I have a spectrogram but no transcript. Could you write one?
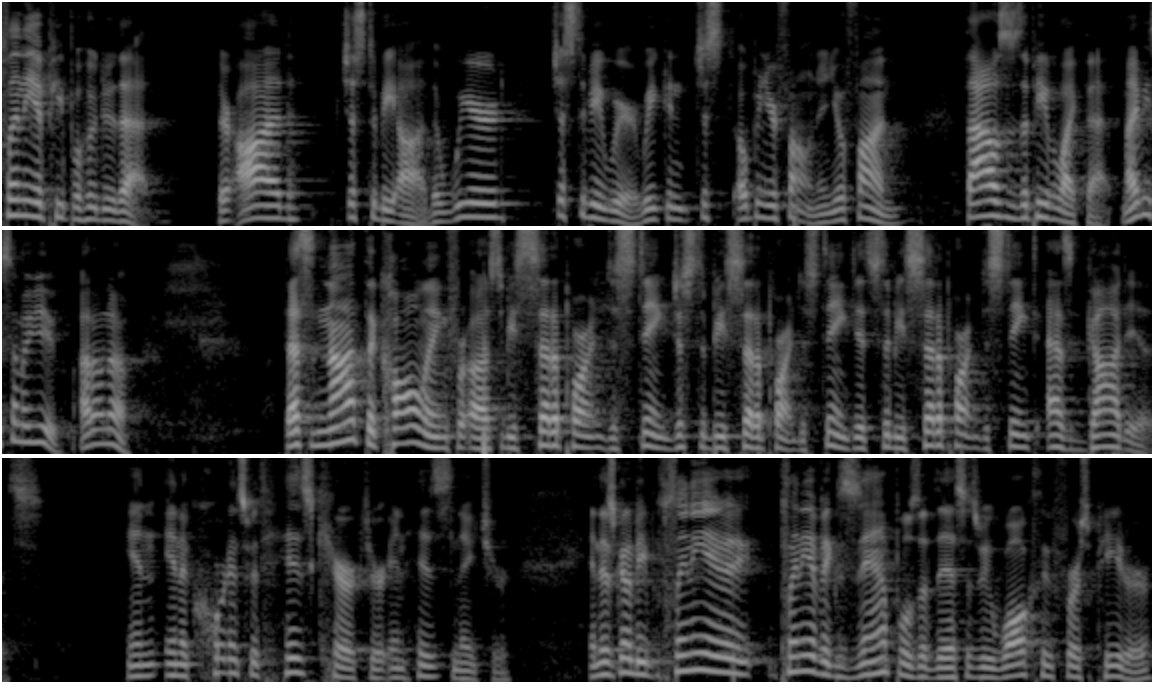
plenty of people who do that. They're odd just to be odd. They're weird just to be weird. We can just open your phone and you'll find thousands of people like that. Maybe some of you. I don't know. That's not the calling for us to be set apart and distinct, just to be set apart and distinct. It's to be set apart and distinct as God is, in, in accordance with His character and His nature. And there's going to be plenty of, plenty of examples of this as we walk through 1 Peter.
